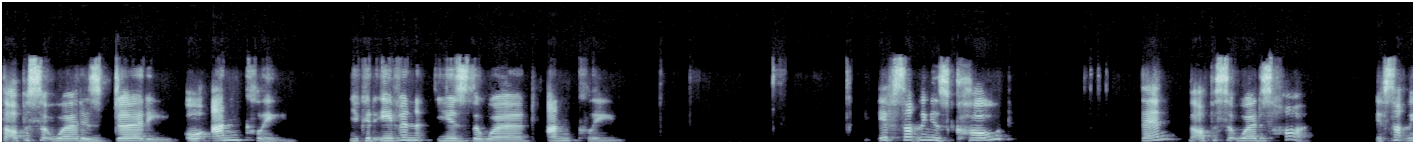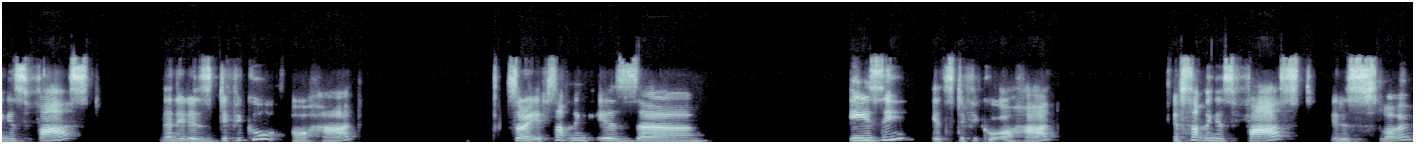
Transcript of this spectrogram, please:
the opposite word is dirty or unclean. You could even use the word unclean. If something is cold, then the opposite word is hot. If something is fast, then it is difficult or hard. Sorry, if something is um, easy, it's difficult or hard. If something is fast, it is slow.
